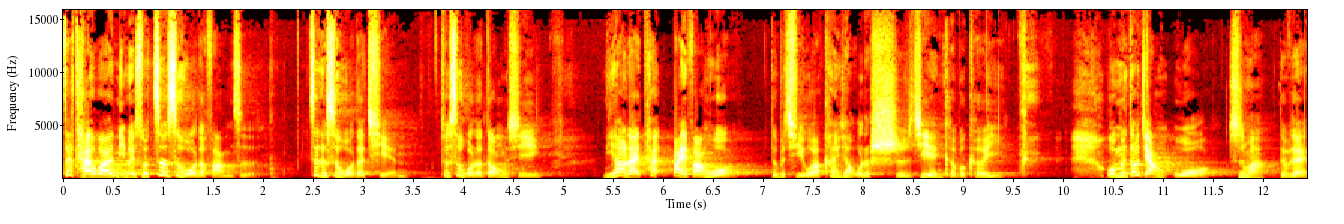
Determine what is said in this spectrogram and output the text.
在台湾你会说，这是我的房子，这个是我的钱，这是我的东西，你要来探拜访我，对不起，我要看一下我的时间可不可以？我们都讲我是吗？对不对？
